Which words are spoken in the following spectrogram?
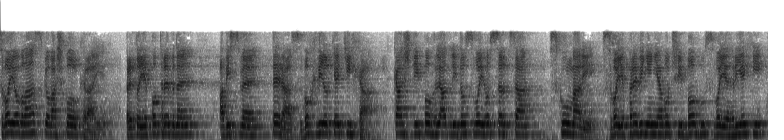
svojou láskou až po okraj. Preto je potrebné, aby sme teraz, vo chvíľke ticha, každý pohľadli do svojho srdca, skúmali svoje previnenia voči Bohu, svoje hriechy,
